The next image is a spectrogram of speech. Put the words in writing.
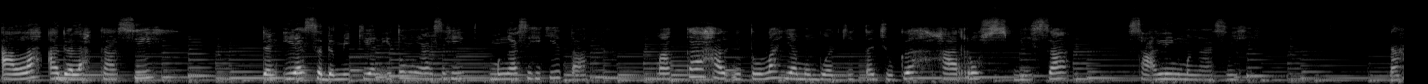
Allah adalah kasih dan ia sedemikian itu mengasihi mengasihi kita maka hal itulah yang membuat kita juga harus bisa saling mengasihi. Nah,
